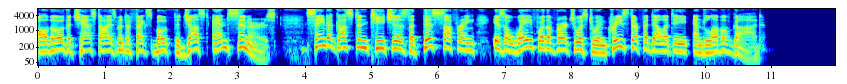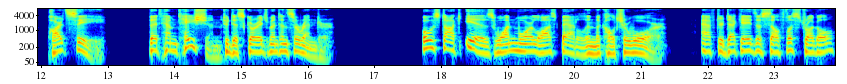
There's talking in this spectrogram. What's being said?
Although the chastisement affects both the just and sinners, St. Augustine teaches that this suffering is a way for the virtuous to increase their fidelity and love of God. Part C The Temptation to Discouragement and Surrender. Bostock is one more lost battle in the culture war. After decades of selfless struggle,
